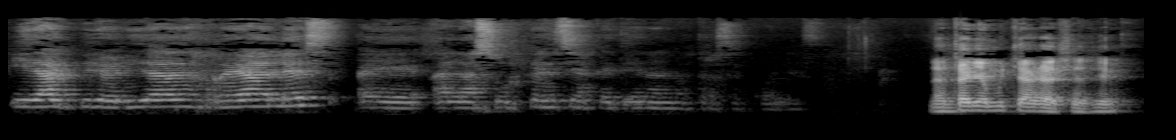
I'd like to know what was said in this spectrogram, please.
y dar prioridades reales eh, a las urgencias que tienen nuestras escuelas. Natalia, muchas gracias. ¿eh?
